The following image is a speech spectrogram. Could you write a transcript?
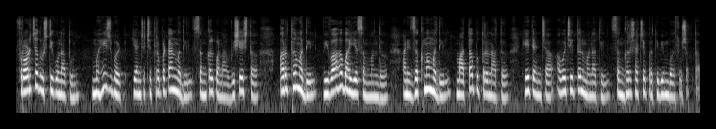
फ्रॉडच्या दृष्टिकोनातून महेश भट यांच्या चित्रपटांमधील संकल्पना विशेषतः अर्थमधील विवाहबाह्य संबंध आणि जखममधील मातापुत्र नातं हे त्यांच्या अवचेतन मनातील संघर्षाचे प्रतिबिंब असू शकतात.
